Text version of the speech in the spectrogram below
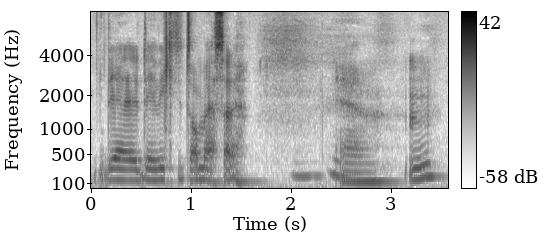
det, det, är viktigt att ha med sig det. Mm. Eh, mm.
